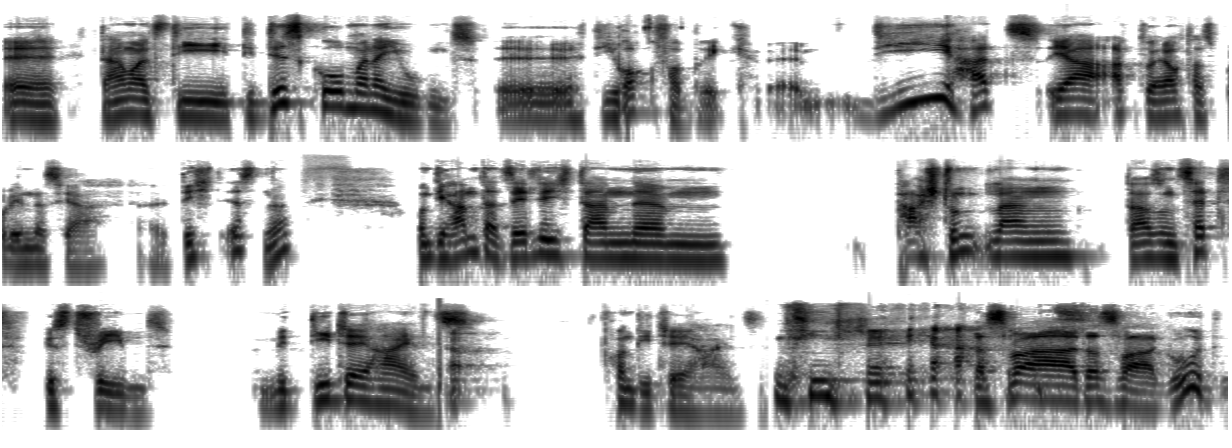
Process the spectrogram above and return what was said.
äh, damals die, die Disco meiner Jugend, äh, die Rockfabrik. Äh, die hat ja aktuell auch das Problem, dass ja äh, dicht ist. Ne? Und die haben tatsächlich dann ähm, paar Stunden lang da so ein Set gestreamt mit DJ Heinz. Ja. Von DJ Heinz. das war, das war gut.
